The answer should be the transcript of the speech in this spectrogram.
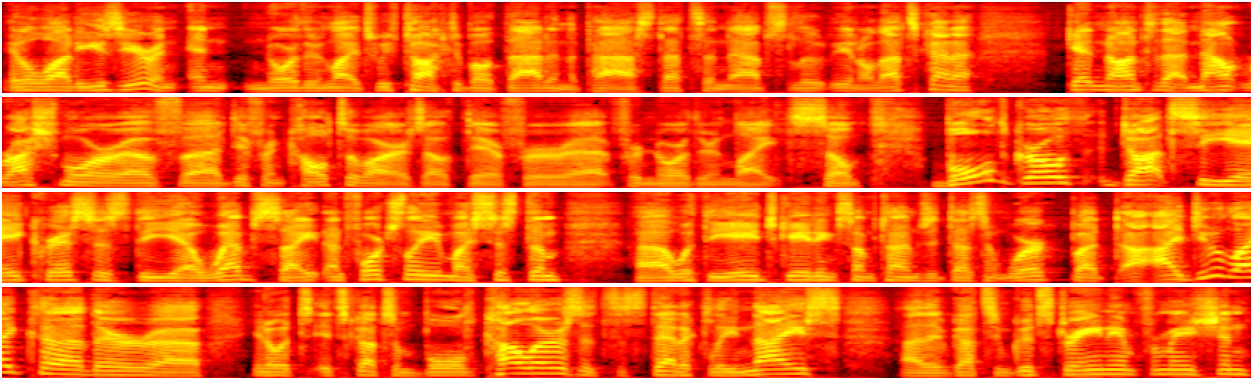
it a lot easier. And, and Northern Lights, we've talked about that in the past. That's an absolute, you know, that's kind of getting onto that Mount Rushmore of uh, different cultivars out there for uh, for Northern Lights. So boldgrowth.ca, Chris, is the uh, website. Unfortunately, my system uh, with the age gating sometimes it doesn't work, but I, I do like uh, their uh, you know it's it's got some bold colors. It's aesthetically nice. Uh, they've got some good strain information.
